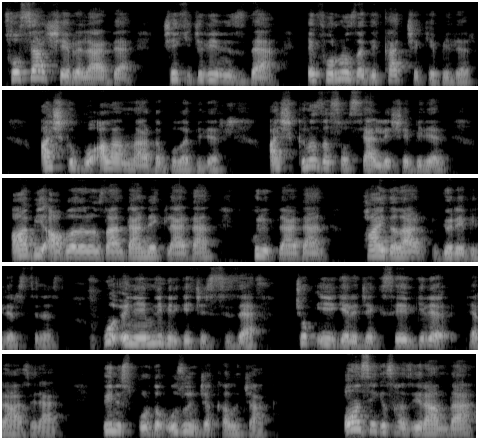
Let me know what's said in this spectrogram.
Sosyal çevrelerde çekiciliğinizde, eforunuzla dikkat çekebilir. Aşkı bu alanlarda bulabilir. Aşkınızla sosyalleşebilir. Abi ablalarınızdan, derneklerden, kulüplerden faydalar görebilirsiniz. Bu önemli bir geçiş size. Çok iyi gelecek sevgili teraziler. Venüs burada uzunca kalacak. 18 Haziran'da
